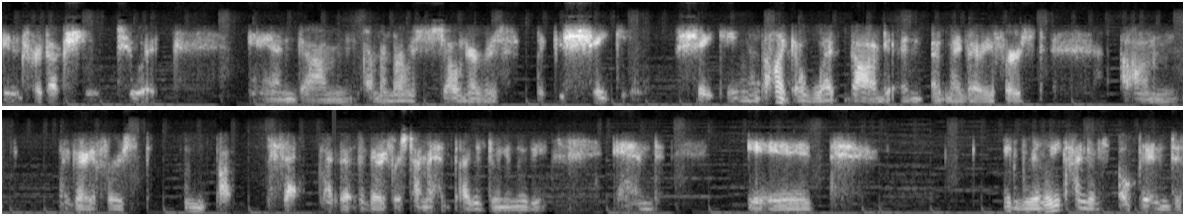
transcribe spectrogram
introduction to it, and um, I remember I was so nervous, like shaking, shaking like a wet dog, and at my very first, um, my very first uh, set like the, the very first time I had I was doing a movie, and it it really kind of opened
